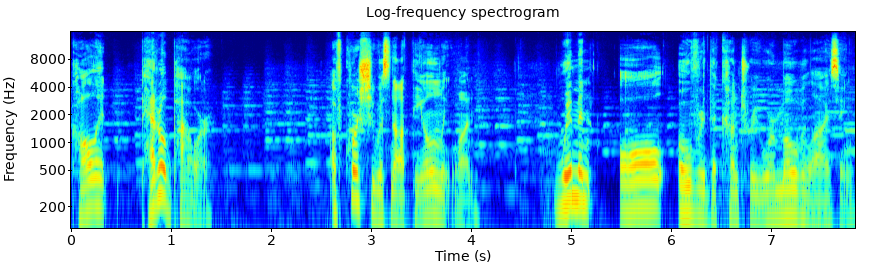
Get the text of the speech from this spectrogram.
Call it pedal power. Of course, she was not the only one. Women all over the country were mobilizing,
